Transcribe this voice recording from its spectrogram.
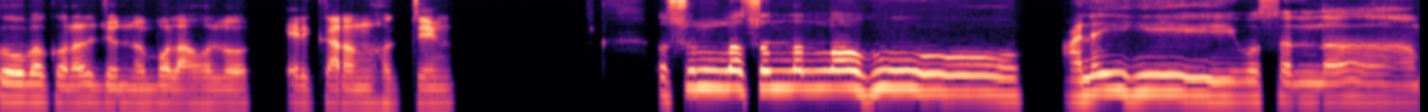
তওবা করার জন্য বলা হলো? এর কারণ হচ্ছে রাসূলুল্লাহ সাল্লাল্লাহু আলাইহি ওয়াসাল্লাম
